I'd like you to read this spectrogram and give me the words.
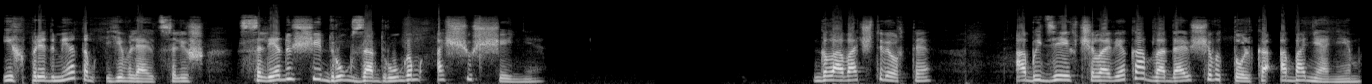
Их предметом являются лишь следующие друг за другом ощущения. Глава четвертая об идеях человека, обладающего только обонянием.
